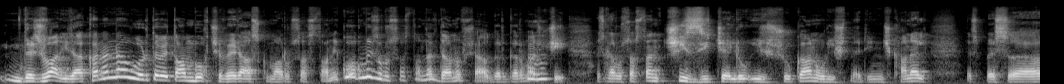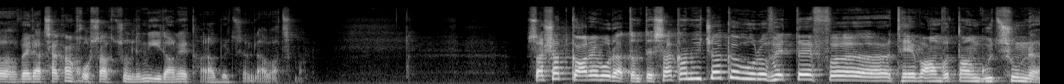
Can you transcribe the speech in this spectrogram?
դժվար իրականանա, որովհետև այդ ամբողջը վերահսկում է Ռուսաստանի կողմից, Ռուսաստանն էլ դանով շահագրգռված չի։ Այսինքն Ռուսաստան չի զիջելու իր շուկան ուրիշներին, ինչքան էլ այսպես վերացական խոսակցություն լինի Իրանի հետ հարաբերության լավացման։ Սա շատ կարևոր է տնտեսական վիճակը, որովհետև թեև անվտանգությունը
